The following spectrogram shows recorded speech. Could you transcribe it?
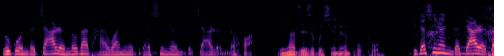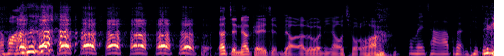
如果你的家人都在台湾，你也比较信任你的家人的话，你现在直接是不信任婆婆，比较信任你的家人的话，要剪掉可以剪掉了，如果你要求的话。我没查，他不可能听这个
